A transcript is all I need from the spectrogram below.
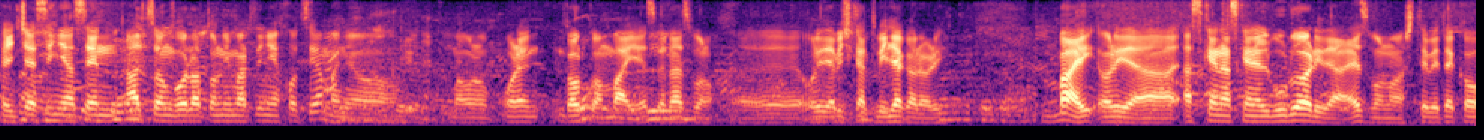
pentsa ezina zen altzon gora Toni Martínez jotzea, baina ba, bueno, gaurkoan bai ez, beraz, bueno, e, hori da bizkat bilakar hori. Bai, hori da, azken azken helburu hori da, ez, bueno, astebeteko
